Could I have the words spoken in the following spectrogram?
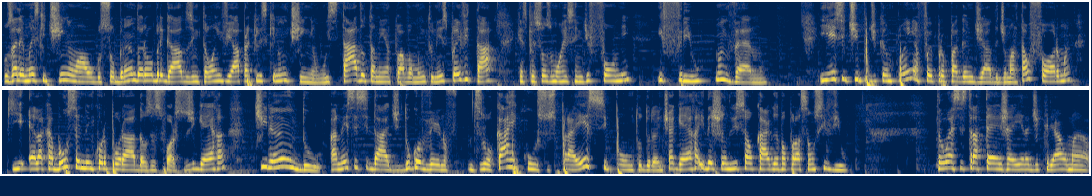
os alemães que tinham algo sobrando eram obrigados então a enviar para aqueles que não tinham. O Estado também atuava muito nisso para evitar que as pessoas morressem de fome e frio no inverno. E esse tipo de campanha foi propagandeada de uma tal forma que ela acabou sendo incorporada aos esforços de guerra, tirando a necessidade do governo deslocar recursos para esse ponto durante a guerra e deixando isso ao cargo da população civil. Então, essa estratégia era de criar uma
